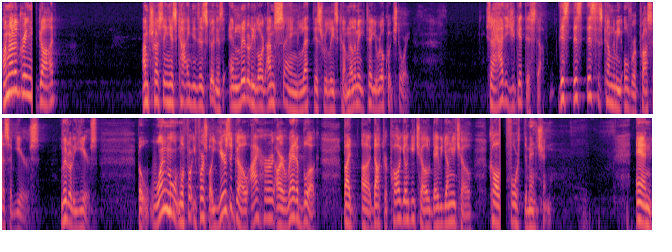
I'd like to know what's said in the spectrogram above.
I'm not agreeing with God. I'm trusting His kindness, His goodness. And literally, Lord, I'm saying, let this release come. Now, let me tell you a real quick story. So, how did you get this stuff? This, this, this has come to me over a process of years literally years. But one more, well, first of all, years ago, I heard or read a book by uh, Dr. Paul Yonggi Cho, David Yonggi Cho, called Fourth Dimension. And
